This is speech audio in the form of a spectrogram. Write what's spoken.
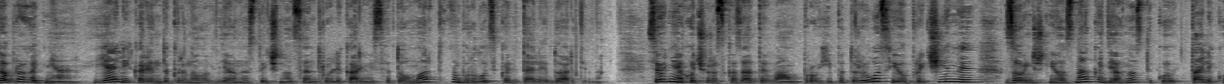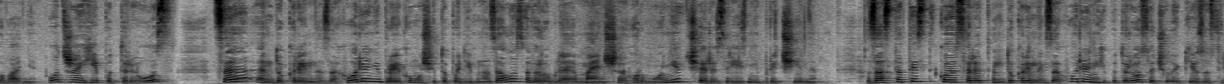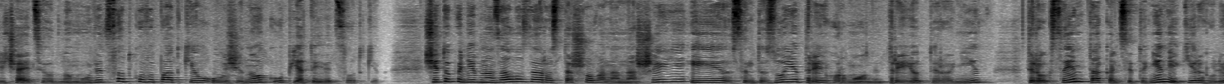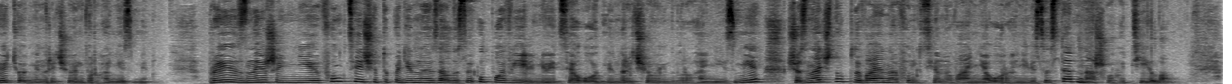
Доброго дня! Я лікар-ендокринолог діагностичного центру лікарні Святого Мартина Борлуцька Віталія Едуардівна. Сьогодні я хочу розказати вам про гіпотереоз, його причини, зовнішні ознаки, діагностику та лікування. Отже, гіпотереоз це ендокринне захворювання, при якому щитоподібна залоза виробляє менше гормонів через різні причини. За статистикою, серед ендокринних захворювань гіпотероз у чоловіків зустрічається у 1% випадків, у жінок у 5%. Щитоподібна залоза розташована на шиї і синтезує три гормони: трийодтиронін, тироксин та кальцитонін, які регулюють обмін речовин в організмі. При зниженні функції щитоподібної залози уповільнюється обмін речовин в організмі, що значно впливає на функціонування органів і систем нашого тіла.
